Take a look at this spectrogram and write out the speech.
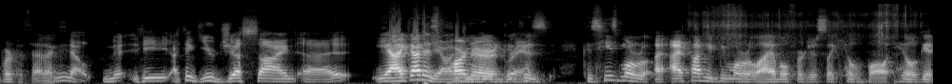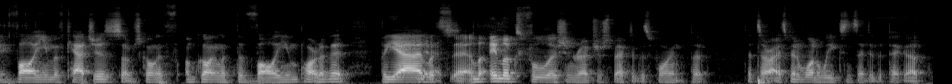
We're pathetic. No, he. I think you just signed. Uh, Yeah, I got his DeAndre partner Grant. because because he's more. I, I thought he'd be more reliable for just like he'll vol, he'll get volume of catches. So I'm just going with I'm going with the volume part of it. But yeah, it looks Yes. it lo- it looks foolish in retrospect at this point. But that's all right. It's been one week since I did the pickup.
